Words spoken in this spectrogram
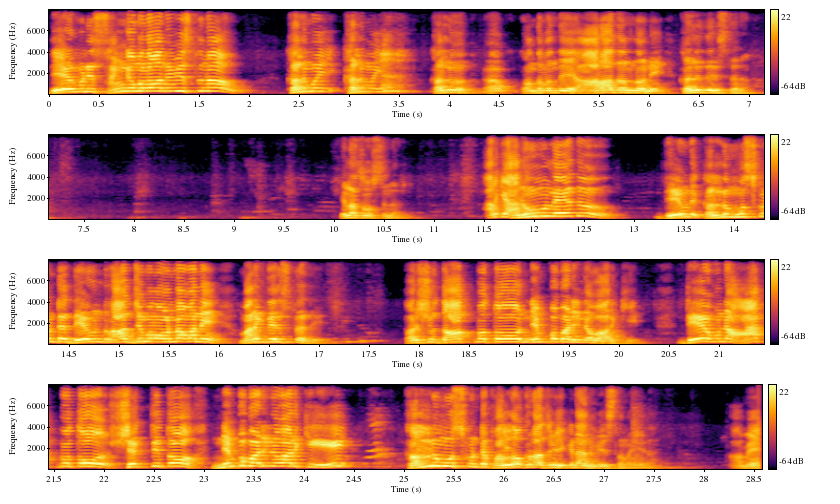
దేవుని సంఘములో అనుభవిస్తున్నావు. కలుముయ్ మూయి కళ్ళు కొంతమంది ఆరాధనలోనే కళ్ళు తెరుస్తారు. ఇలా చూస్తున్నారు. వాళ్ళకి అనువు లేదు. దేవుని కళ్ళు మూసుకుంటే దేవుని రాజ్యములో ఉన్నామని మనకు తెలుస్తుంది. పరిశుద్ధాత్మతో నింపబడిన వారికి దేవుని ఆత్మతో శక్తితో నింపబడిన వారికి కళ్ళు మూసుకుంటే పల్లోక రాజ్యం ఇక్కడ అనిపిస్తామయ్యా ఆమె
